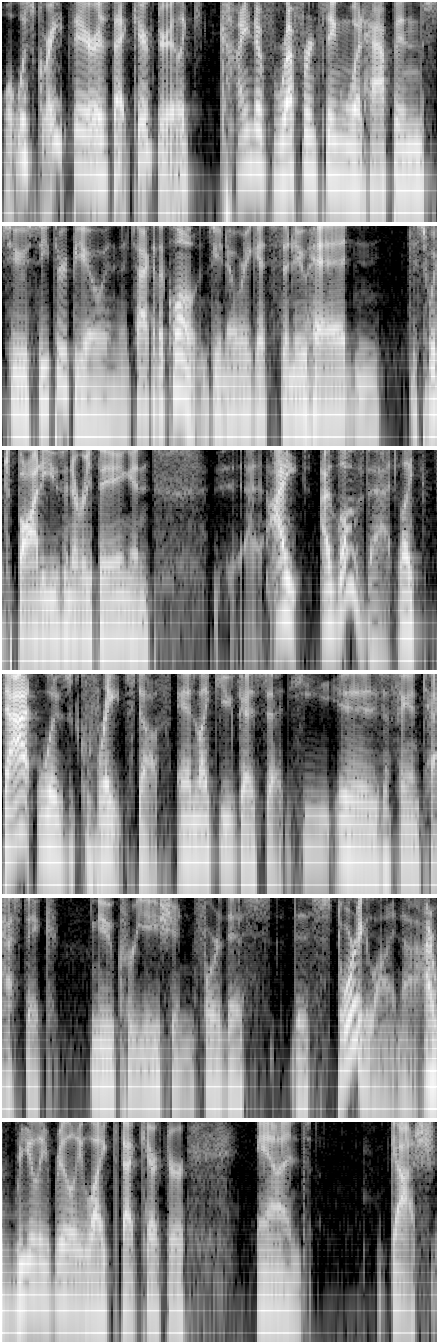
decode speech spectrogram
what was great there is that character, like kind of referencing what happens to C3PO in the Attack of the Clones, you know, where he gets the new head and the switch bodies and everything. And I I love that. Like that was great stuff. And like you guys said, he is a fantastic new creation for this this storyline. I really really liked that character and gosh,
